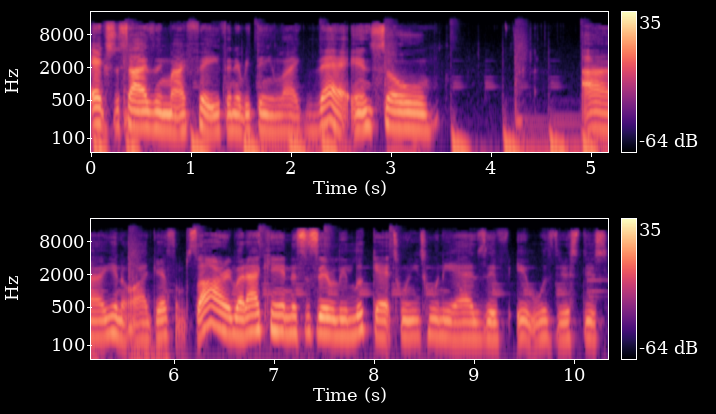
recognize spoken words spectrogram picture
exercising my faith and everything like that. And so, I, you know, I guess I'm sorry, but I can't necessarily look at 2020 as if it was just this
